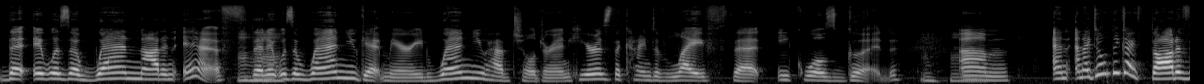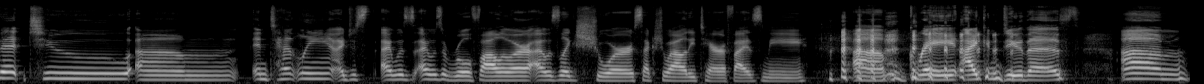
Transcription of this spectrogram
that it was a when, not an if. Mm-hmm. That it mm-hmm. was a when you get married, when you have children. Here is the kind of life that equals good. Mm-hmm. Um, and and I don't think I thought of it too um, intently. I just I was I was a rule follower. I was like, sure, sexuality terrifies me. Um, great, I can do this. Um,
